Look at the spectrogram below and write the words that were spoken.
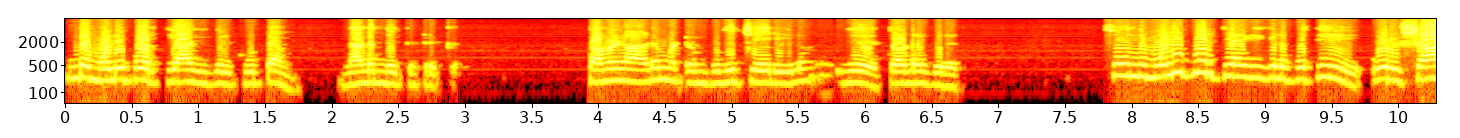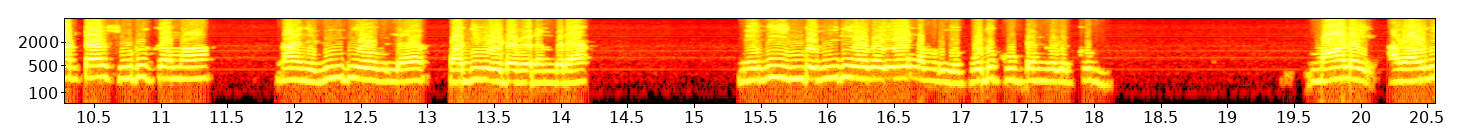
இந்த மொழிபோர் தியாகிகள் கூட்டம் நடந்துகிட்டு இருக்கு தமிழ்நாடு மற்றும் புதுச்சேரியிலும் இது தொடர்கிறது. சோ இந்த மொழிபோர் தியாகிகளை பத்தி ஒரு ஷார்ட்டா சுருக்கமா நான் இந்த வீடியோவில் பதிவிட விரும்புறேன். மேபி இந்த வீடியோவையே நம்முடைய பொதுக்கூட்டங்களுக்கும் மாலை அதாவது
